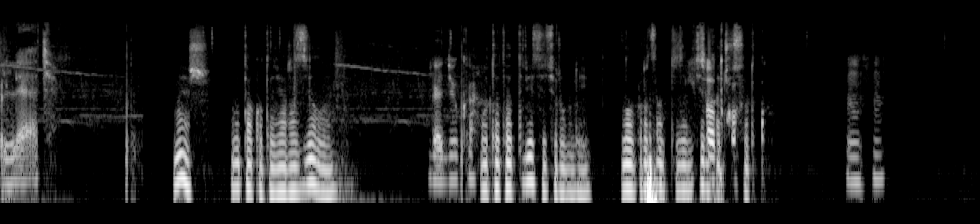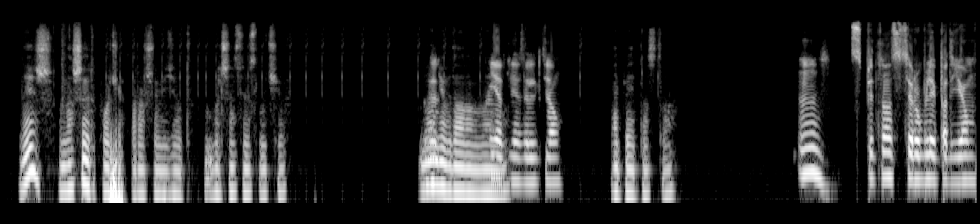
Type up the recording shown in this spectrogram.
Блять, Знаешь, вот так вот я разделаю. гадюка. Вот это 30 рублей. Лоу процент не залетит, Сотку. хочу сотку. Мгм. Знаешь, на шерп очень хорошо везет в большинстве случаев. Но Да- не в данном Нет, моменте. не залетел. Опять на 100. М, С 15 рублей подъем.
